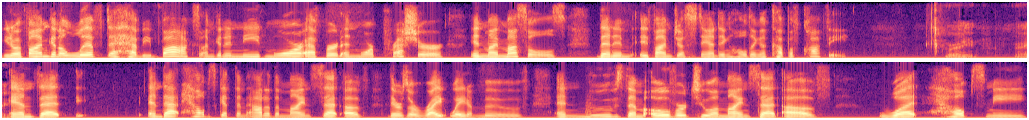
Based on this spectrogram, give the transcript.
You know, if I'm going to lift a heavy box, I'm going to need more effort and more pressure in my muscles than if I'm just standing holding a cup of coffee. Right, right. And that and that helps get them out of the mindset of there's a right way to move and moves them over to a mindset of what helps me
